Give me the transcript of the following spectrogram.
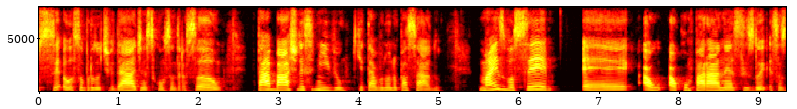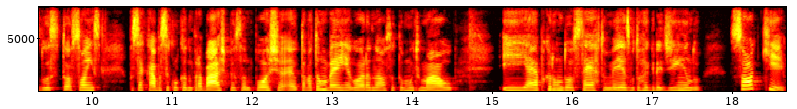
seu, a sua produtividade, nessa concentração, tá abaixo desse nível que estava no ano passado. Mas você, é, ao, ao, comparar né, dois, essas duas situações, você acaba se colocando para baixo, pensando, poxa, eu estava tão bem, agora, nossa, eu tô muito mal. E a época não deu certo mesmo, tô regredindo. Só que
